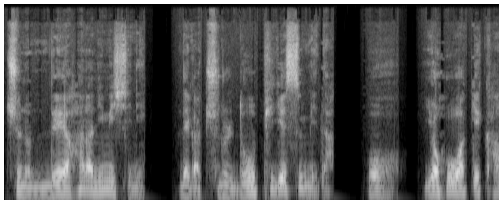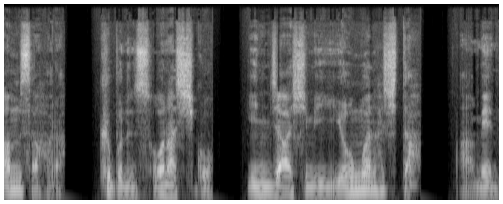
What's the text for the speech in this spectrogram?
주는 내 하나님이시니 내가 주를 높이겠습니다. 오 여호와께 감사하라. 그분은 선하시고 인자하심이 영원하시다. 아멘.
